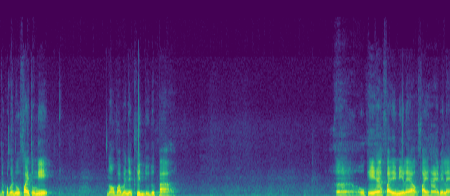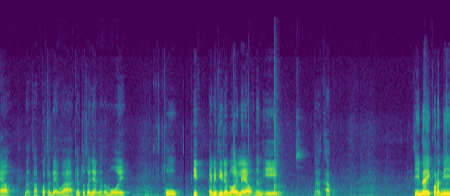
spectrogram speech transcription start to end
แล้วก็มาดูไฟตรงนี้น้องว่ามันยังขึ้นอยู่หรือเปล่าอ่าโอเคฮะไฟไม่มีแล้วไฟหายไปแล้วนะครับ ก็แสดงว่าเจ้าตัวสัญญาณการขโมย ถูกปิดไปเป็นที่เรียบร้อยแล้วนั่นเองนะครับนี่ในกรณี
